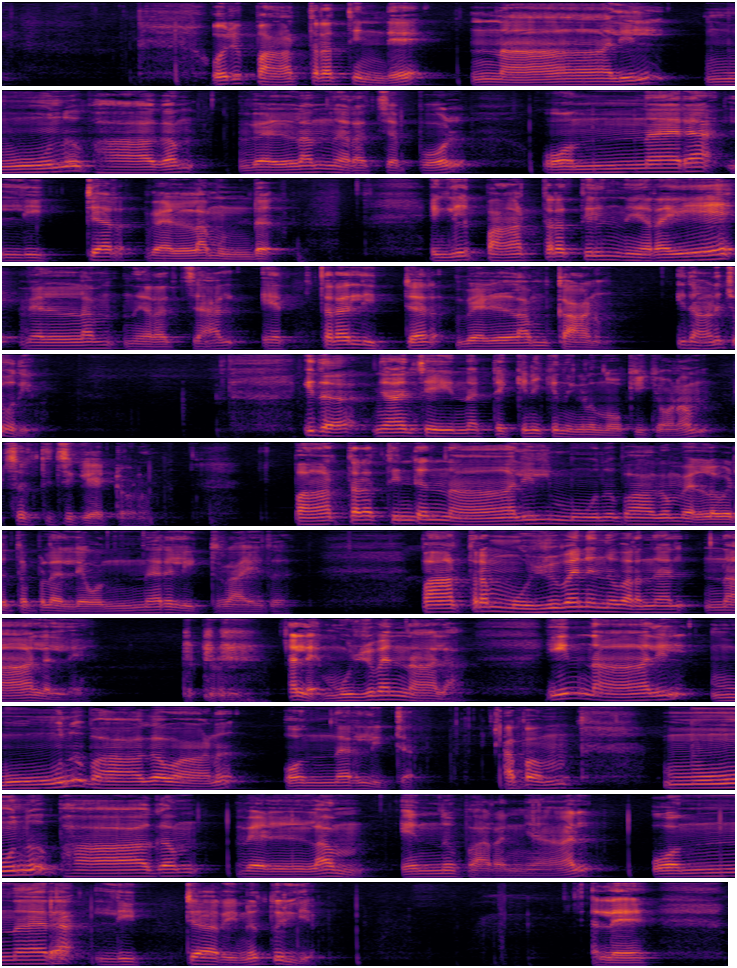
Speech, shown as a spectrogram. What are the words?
ഒരു പാത്രത്തിന്റെ നാലിൽ മൂന്ന് ഭാഗം വെള്ളം നിറച്ചപ്പോൾ ഒന്നര ലിറ്റർ വെള്ളമുണ്ട്. എങ്കിൽ പാത്രത്തിൽ നിറയെ വെള്ളം നിറച്ചാൽ എത്ര ലിറ്റർ വെള്ളം കാണും? ഇതാണ് ചോദ്യം. ഇത് ഞാൻ ചെയ്യുന്ന ടെക്നിക്ക് നിങ്ങൾ നോക്കിക്കോണം ശ്രദ്ധിച്ച് കേട്ടോണം. പാത്രത്തിന്റെ നാലിൽ മൂന്ന് ഭാഗം വെള്ളമെടുത്തപ്പോഴല്ലേ ഒന്നര ലിറ്റർ ആയത്? പാത്രം മുഴുവൻ എന്ന് പറഞ്ഞാൽ നാലല്ലേ? അല്ലേ മുഴുവൻ നാലാ. ഈ നാലിൽ മൂന്ന് ഭാഗമാണ് ഒന്നര ലിറ്റർ. അപ്പം മൂന്ന് ഭാഗം വെള്ളം എന്ന് പറഞ്ഞാൽ ഒന്നര ലിറ്ററിന് തുല്യം. അല്ലേ?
